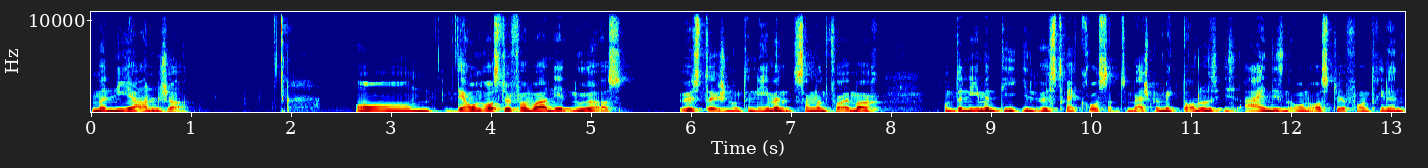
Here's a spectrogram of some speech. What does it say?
mal näher anschaue. Und der On Ostseefonds war nicht nur aus österreichischen Unternehmen, sondern vor allem auch Unternehmen, die in Österreich groß sind. Zum Beispiel McDonalds ist auch in diesem Own Austria Fonds drinnen,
